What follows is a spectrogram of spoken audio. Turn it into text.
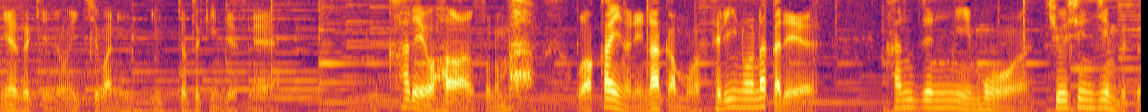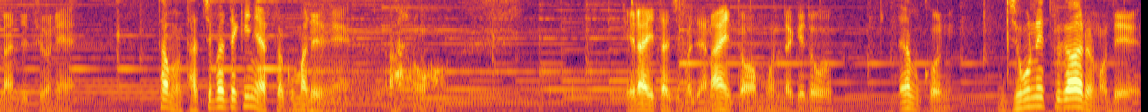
宮崎の市場に行った時にですね彼はそのまあ 若いのになんかもう競りの中で完全にもう中心人物なんですよね。多分立場的にはそこまでねあの偉い立場じゃないとは思うんだけどやっぱこう情熱があるので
